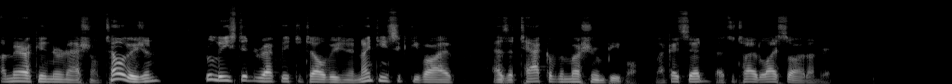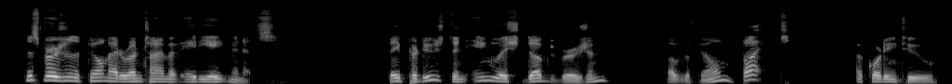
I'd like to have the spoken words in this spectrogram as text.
American International Television released it directly to television in 1965 as Attack of the Mushroom People. Like I said, that's the title I saw it under. This version of the film had a runtime of 88 minutes. They produced an English dubbed version of the film, but according to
